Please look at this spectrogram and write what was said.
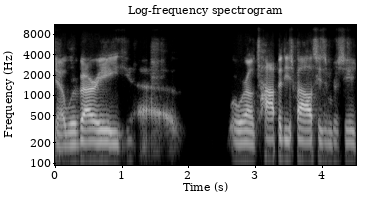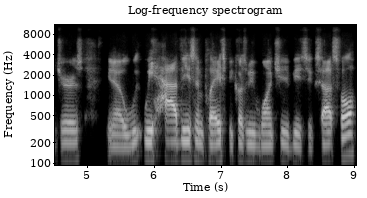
You know we're very uh, we're on top of these policies and procedures. You know we, we have these in place because we want you to be successful.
